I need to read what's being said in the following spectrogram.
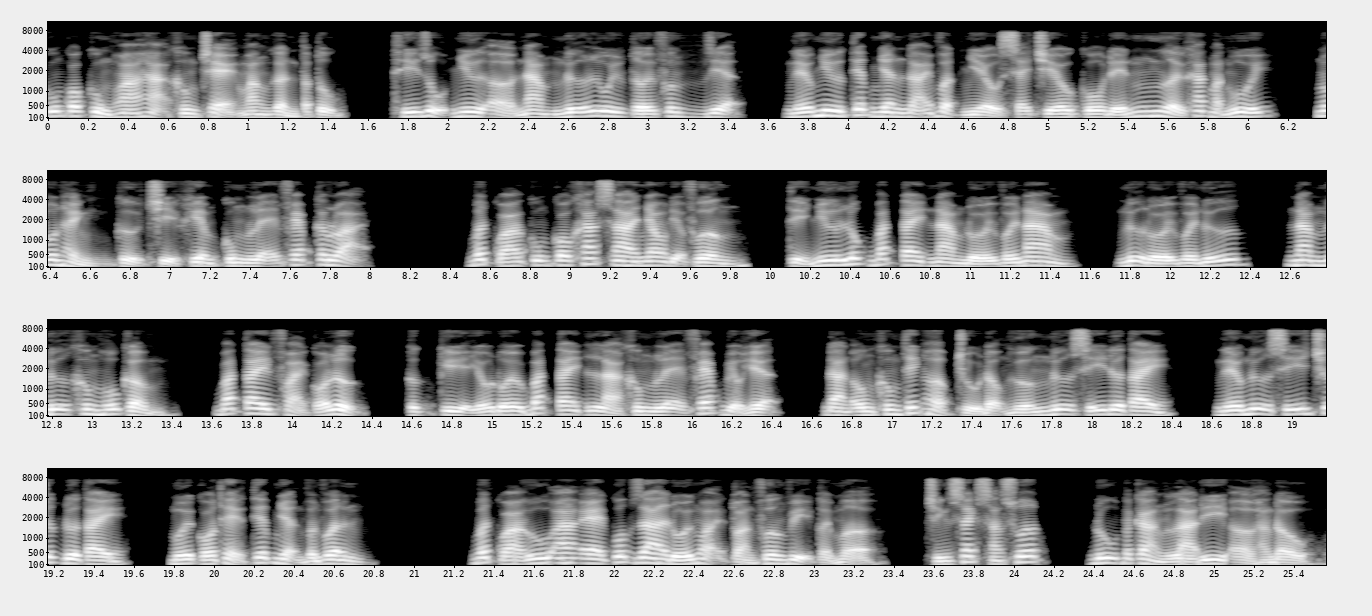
cũng có cùng hoa hạ không trẻ mang gần tập tục, thí dụ như ở nam nữ lui tới phương diện, nếu như tiếp nhân đãi vật nhiều sẽ chiếu cố đến người khác mặt mũi, nôn hành cử chỉ khiêm cung lễ phép các loại. Bất quá cũng có khác xa nhau địa phương, tỉ như lúc bắt tay nam đối với nam, nữ đối với nữ, nam nữ không hỗ cầm, bắt tay phải có lực, cực kỳ yếu đuối bắt tay là không lễ phép biểu hiện, đàn ông không thích hợp chủ động hướng nữ sĩ đưa tay, nếu nữ sĩ trước đưa tay, mới có thể tiếp nhận vân vân bất quá uae quốc gia đối ngoại toàn phương vị cởi mở, chính sách sáng suốt dubai càng là đi ở hàng đầu,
